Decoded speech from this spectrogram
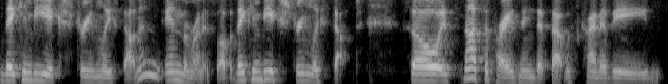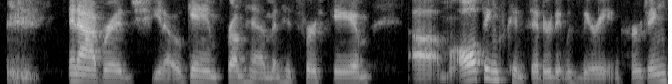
they can be extremely stout in the run as well, but they can be extremely stout. So it's not surprising that that was kind of a an average, you know, game from him in his first game. Um, all things considered, it was very encouraging.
